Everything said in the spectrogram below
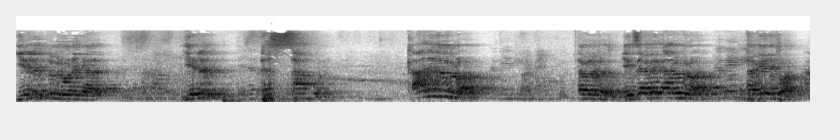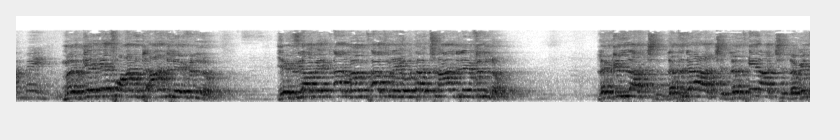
የልብ ምን ሆነኝ አለ የልብ ደስታ ሆነ። ቃል ምን ብሏል? ተመልከቱ። የእግዚአብሔር ቃል ምን ብሏል? ተገኝቷል። መገኘቱ አንድ አንድ level ነው። የእግዚአብሔር ቃል መምጣቱ ለህይወታችን አንድ level ነው። ለግላችን፣ ለትዳራችን፣ ለጤናችን፣ ለቤተ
